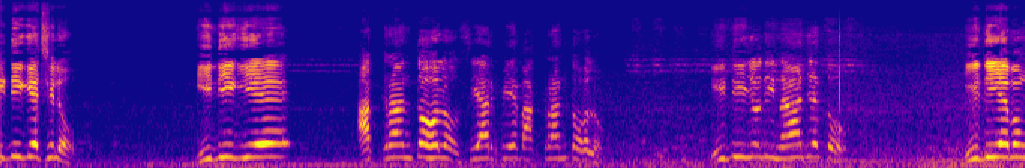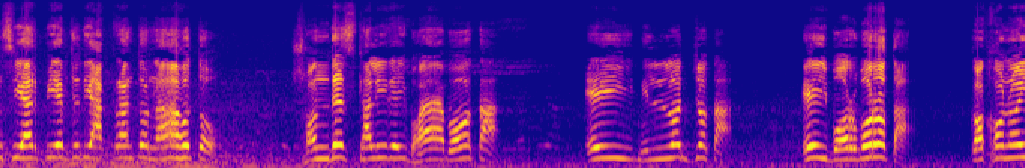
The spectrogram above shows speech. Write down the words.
ইডি গেছিল। ইডি গিয়ে আক্রান্ত হলো, সিআরপিএফ আক্রান্ত হলো। ইডি যদি না যেত, ইডি এবং সিআরপিএফ যদি আক্রান্ত না হতো, সন্দেশখালীর এই ভয়াবহতা, এই নির্লজ্জতা, এই বর্বরতা কখনোই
